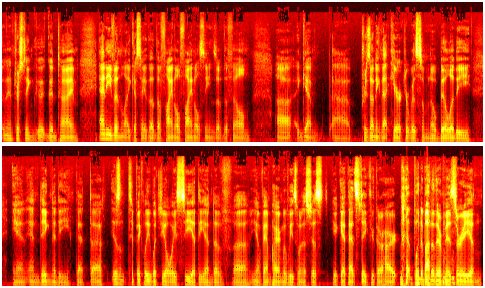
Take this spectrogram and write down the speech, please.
an interesting good, good time and even like i say the the final final scenes of the film uh again uh presenting that character with some nobility and and dignity that uh isn't typically what you always see at the end of uh you know vampire movies when it's just you get that stake through their heart put them out of their misery and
